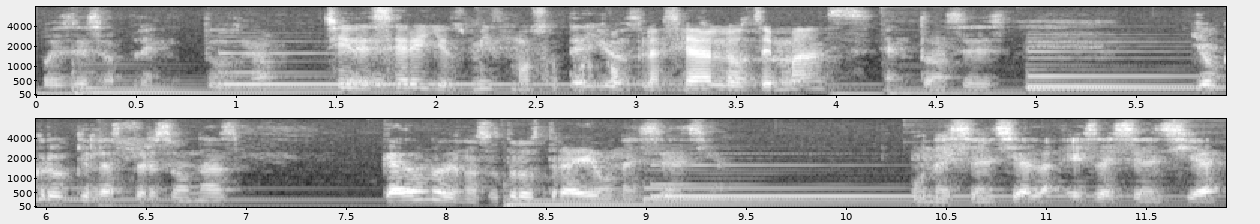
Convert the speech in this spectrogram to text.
pues de esa plenitud, ¿no? Sí, de, ser ellos mismos o de ellos complacer a los demás. Entonces, yo creo que las personas, cada uno de nosotros trae una esencia, una esencia, esa esencia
